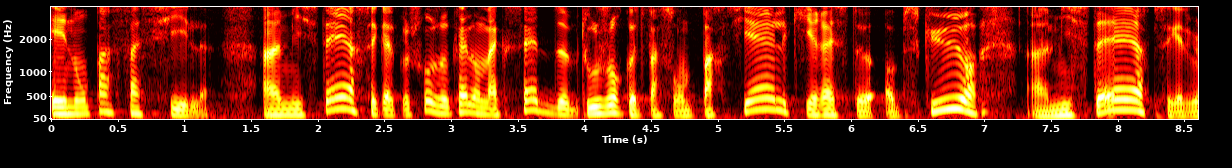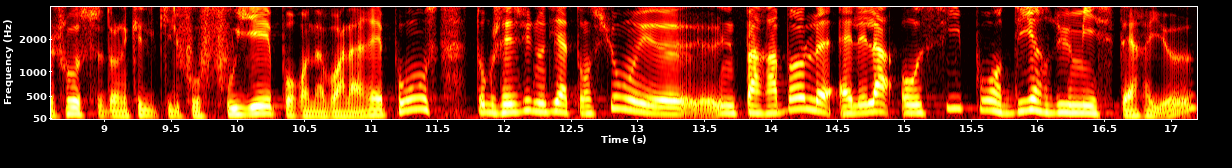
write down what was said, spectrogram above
et non pas faciles. Un mystère, c'est quelque chose auquel on accède toujours que de façon partielle, qui reste obscur. Un mystère, c'est quelque chose dans lequel il faut fouiller pour en avoir la réponse. Donc Jésus nous dit attention, euh, une parabole, elle est là aussi pour dire du mystérieux.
